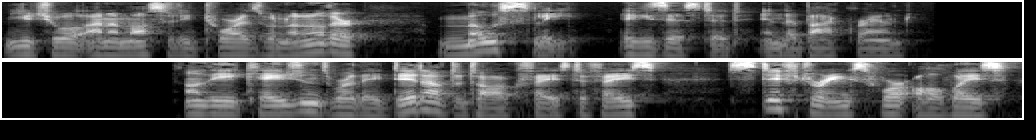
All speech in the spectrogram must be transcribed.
mutual animosity towards one another mostly existed in the background. On the occasions where they did have to talk face to face, stiff drinks were always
